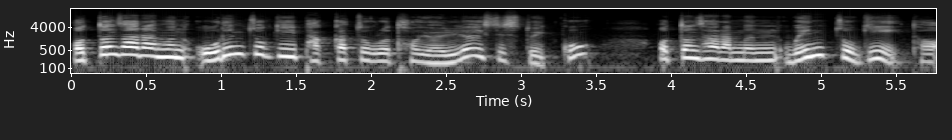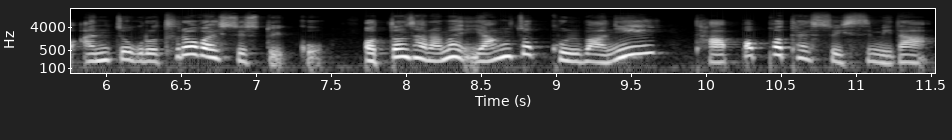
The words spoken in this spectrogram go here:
어떤 사람은 오른쪽이 바깥쪽으로 더 열려 있을 수도 있고, 어떤 사람은 왼쪽이 더 안쪽으로 들어가 있을 수도 있고, 어떤 사람은 양쪽 골반이 다 뻣뻣할 수 있습니다.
